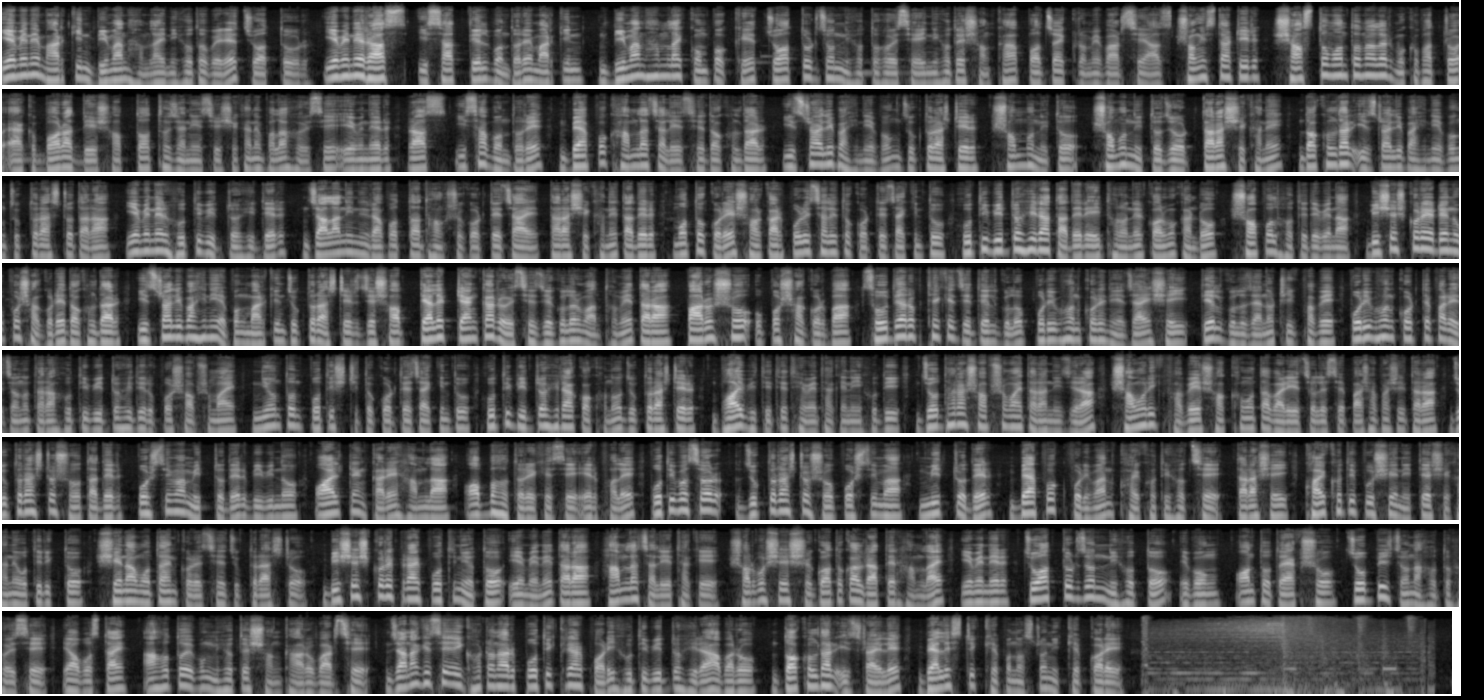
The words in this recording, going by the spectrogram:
ইয়েমেনে মার্কিন বিমান হামলায় নিহত বেড়ে চুয়াত্তর। ইয়েমেনে রাস ইসাদ তেল বন্দরে মার্কিন বিমান হামলায় কমপক্ষে চুয়াত্তর জন নিহত হয়েছে। এই নিহতের সংখ্যা পর্যায়ক্রমে বাড়ছে। আজ সংস্থাটির স্বাস্থ্য মন্ত্রণালয়ের মুখপাত্র এক বরাদ দিয়ে সব তথ্য জানিয়েছে। সেখানে বলা হয়েছে, ইয়েমেনের রাস ইসা বন্দরে ব্যাপক হামলা চালিয়েছে দখলদার ইসরায়েলি বাহিনী এবং যুক্তরাষ্ট্রের সমন্বিত সমন্বিত জোট। তারা সেখানে দখলদার ইসরায়েলি বাহিনী এবং যুক্তরাষ্ট্র তারা ইয়েমেনের হুতি বিদ্রোহীদের জ্বালানি নিরাপত্তা ধ্বংস করতে চায়। তারা সেখানে তাদের মতো করে সরকার পরিচালিত করতে চায়, কিন্তু হুতি বিদ্রোহীরা তাদের এই ধরনের কর্মকাণ্ড সফল হতে দেবে না। বিশেষ করে এডেন উপসাগরে দখলদার ইসরায়েলি বাহিনী এবং মার্কিন যুক্তরাষ্ট্রের যে সব তেলের ট্যাঙ্কার রয়েছে, যেগুলোর মাধ্যমে তারা পারস্য উপসাগর বা সৌদি আরব থেকে যে তেলগুলো পরিবহন করে নিয়ে যায়, সেই তেলগুলো যেন ঠিকভাবে পরিবহন করতে পারে, যেন তারা হুতি বিদ্রোহীদের উপর সবসময় নিয়ন্ত্রণ প্রতিষ্ঠিত করতে চায়। কিন্তু হুতি বিদ্রোহীরা কখনো যুক্তরাষ্ট্রের ভয়ভীতিতে থেমে থাকেনি। হুদি যোদ্ধারা সবসময় তারা নিজেরা সামরিকভাবে সক্ষমতা বাড়িয়ে চলেছে। পাশাপাশি তারা যুক্তরাষ্ট্র সহ তাদের পশ্চিমা মিত্রদের বিভিন্ন অয়েল ট্যাঙ্কারে হামলা অব্যাহত রেখেছে। এর ফলে প্রতি বছর যুক্তরাষ্ট্র সহ পশ্চিমা মিত্রদের ব্যাপক পরিমাণ ক্ষয়ক্ষতি হচ্ছে। তারা সেই ক্ষয়ক্ষতি পুষিয়ে নিতে সেখানে অতিরিক্ত সেনা মোতায়েন করেছে। যুক্তরাষ্ট্র, বিশেষ করে প্রায় প্রতিনিয়ত ইয়েমেনে তারা হামলা চালিয়ে থাকে। সর্বশেষ গতকাল রাতের হামলায় ইয়েমেনের চুয়াত্তর জন নিহত এবং অন্তত একশো চব্বিশ জন আহত হয়েছে। এ অবস্থায় আহত এবং নিহতের সংখ্যা আরও বাড়ছে। জানা গেছে, এই ঘটনার প্রতিক্রিয়ার পরই হুতি বিদ্রোহীরা আবারও দখলদার ইসরায়েলে ব্যালিস্টিক ক্ষেপণাস্ত্র নিক্ষেপ করে।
